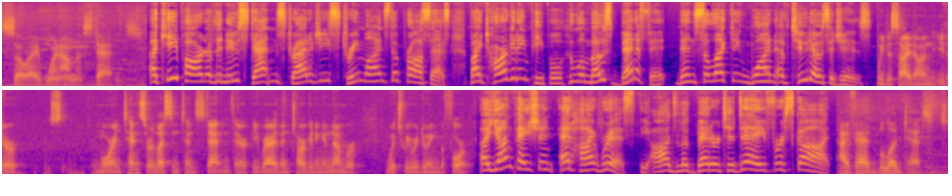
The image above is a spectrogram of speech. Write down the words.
So I went on the statins. A key part of the new statin strategy streamlines the process by targeting people who will most benefit, then selecting one of two dosages. We decide on either more intense or less intense statin therapy rather than targeting a number which we were doing before. A young patient at high risk. The odds look better today for Scott. I've had blood tests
